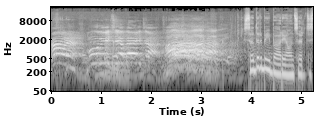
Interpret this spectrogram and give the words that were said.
Kałem, e Beija! Mara! Sadarbībā ar Jaunsardzes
